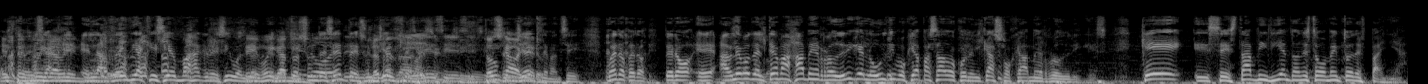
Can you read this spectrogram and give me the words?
Este es O muy sea, Gavín. En la red de aquí sí es más agresivo. El, Sí, de- muy el otro Gavín. es un decente, es un gentleman. decente, sí, sí. Es Todo un gentleman, sí. Bueno, pero, pero eh, hablemos del tema James Rodríguez, lo último que ha pasado con el caso James Rodríguez. ¿Qué eh, se está viviendo en este momento en España?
